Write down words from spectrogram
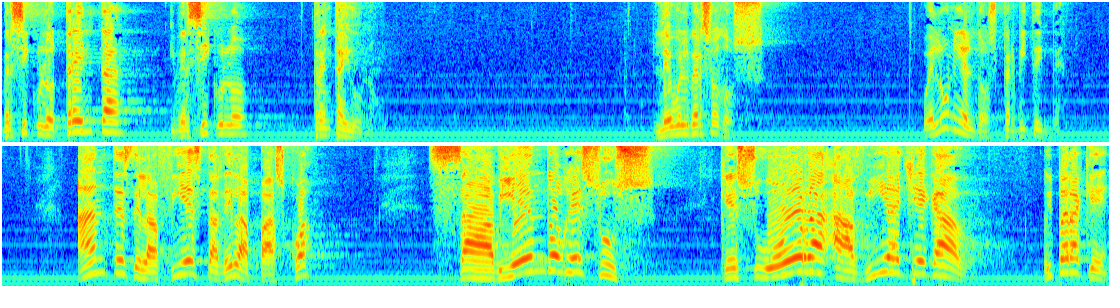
versículo 30 y versículo 31. Leo el verso 2. O el 1 y el 2, permíteme antes de la fiesta de la Pascua, sabiendo Jesús que su hora había llegado. ¿Y para qué?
